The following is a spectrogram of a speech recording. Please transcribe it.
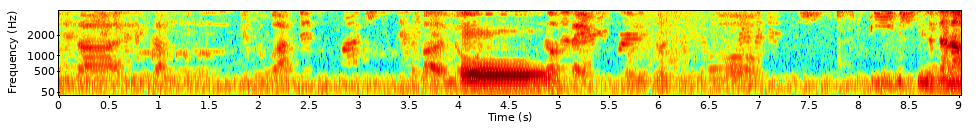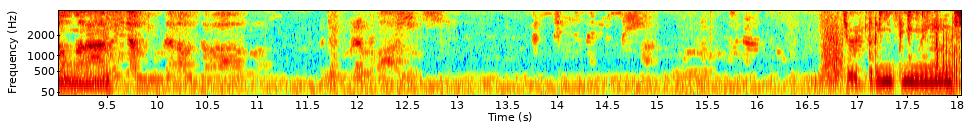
Bilang sa isang lugar. Diba? Lo- Eh, Norte. Solid Norte. Oo. Mindanao, marami dyan. Mindanao sa... two trippings.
